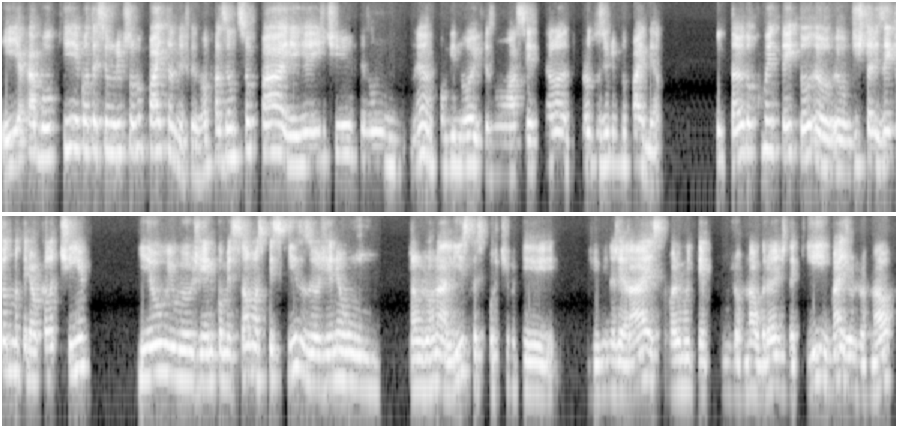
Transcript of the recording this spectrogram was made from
e acabou que aconteceu um livro sobre o pai também. Falei, vamos fazer um do seu pai. E aí a gente fez um, né, combinou e fez um acerto. Ela produziu o livro do pai dela. Então eu documentei todo, eu, eu, digitalizei todo o material que ela tinha. E eu e o Eugênio começamos as pesquisas. O Eugênio é um, é um jornalista esportivo que de Minas Gerais, trabalhou muito tempo um jornal grande daqui, mais de um jornal,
